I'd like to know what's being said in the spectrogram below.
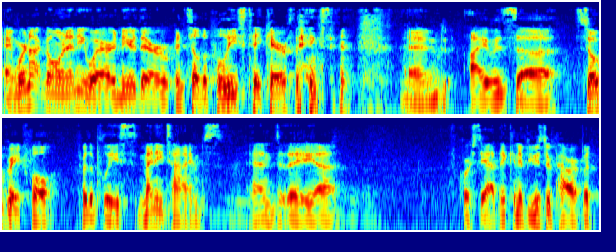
and we're not going anywhere near there until the police take care of things. and I was uh, so grateful for the police many times, and they, uh, of course, yeah, they can abuse their power, but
